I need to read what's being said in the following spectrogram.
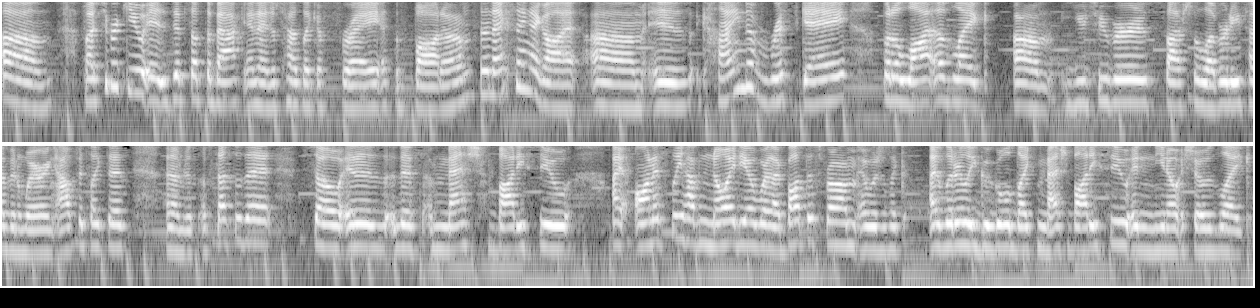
um, but super cute. It zips up the back and it just has like a fray at the bottom. The next thing I got um, is kind of risque but a lot of like um, YouTubers slash celebrities have been wearing outfits like this and I'm just obsessed with it. So it is this mesh bodysuit. I honestly have no idea where I bought this from. It was just like, I literally googled like mesh bodysuit and you know it shows like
